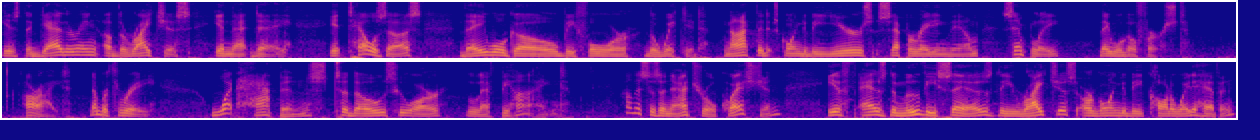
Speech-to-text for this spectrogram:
is the gathering of the righteous in that day. It tells us they will go before the wicked. Not that it's going to be years separating them, simply they will go first. All right, number three, what happens to those who are left behind? Well, this is a natural question. If, as the movie says, the righteous are going to be caught away to heaven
